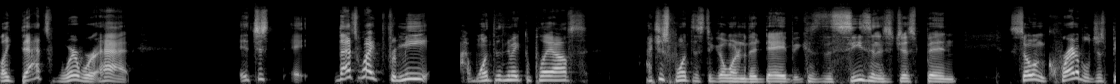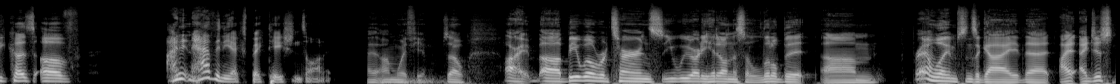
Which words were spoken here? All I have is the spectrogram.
Like that's where we're at. It's just it, that's why for me, I want them to make the playoffs. I just want this to go another day because the season has just been so incredible just because of I didn't have any expectations on it. I'm with you. So, all right, uh, B. Will returns. You, we already hit on this a little bit. Um, Brandon Williamson's a guy that I, I just,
